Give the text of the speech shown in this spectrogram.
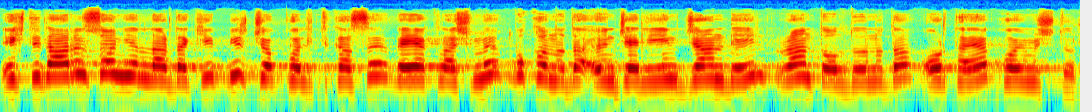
İktidarın son yıllardaki birçok politikası ve yaklaşımı bu konuda önceliğin can değil rant olduğunu da ortaya koymuştur.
